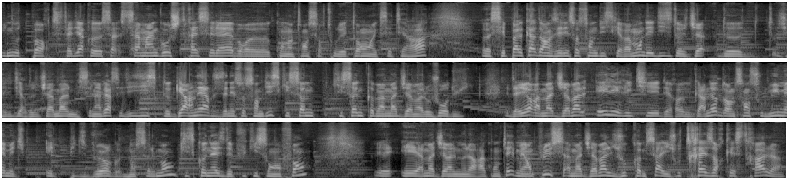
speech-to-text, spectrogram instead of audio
une autre porte, c'est-à-dire que sa, main gauche très célèbre, euh, qu'on entend sur tous les temps, etc., c'est pas le cas dans les années 70. Il y a vraiment des disques de, Jamal, mais c'est l'inverse, c'est des disques de Garner des années 70 qui sonnent, qui sonnent comme Ahmad Jamal aujourd'hui. Et d'ailleurs, Ahmad Jamal est l'héritier des Garner dans le sens où lui-même est, de Pittsburgh, non seulement, qui se connaissent depuis qu'ils sont enfants, et Ahmad Jamal me l'a raconté, mais en plus, Ahmad Jamal joue comme ça, il joue très orchestral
